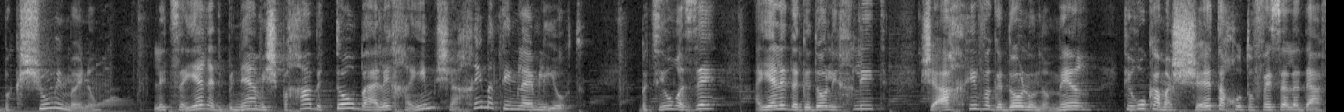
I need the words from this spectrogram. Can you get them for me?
בקשו ממנו לצייר את בני המשפחה בתור בעלי חיים שהכי מתאים להם להיות. בציור הזה, הילד הגדול החליט שאחיו הגדול הוא נמר, תראו כמה שטח הוא תופס על הדף.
